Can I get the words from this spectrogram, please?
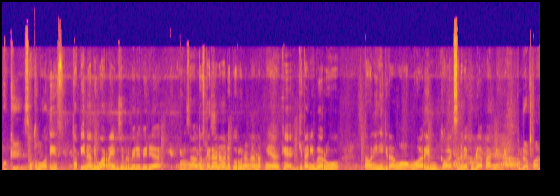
Oke. satu motif, tapi nanti warnanya bisa berbeda-beda. Misal, Oh, terus kadang-kadang ada turunan anaknya. Kayak kita ini baru tahun ini kita nge- ngeluarin koleksi namanya kudapan. Kudapan.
